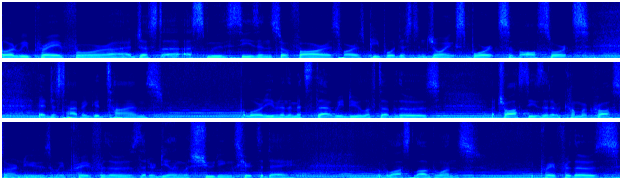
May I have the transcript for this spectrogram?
Lord, we pray for uh, just a, a, smooth season so far, as far as people just enjoying sports of all sorts and just having good times. But Lord, even in the midst of that, we do lift up those atrocities that have come across our news, and we pray for those that are dealing with shootings here today, who've lost loved ones. We pray for those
